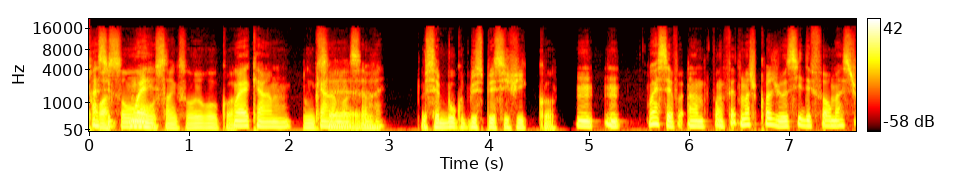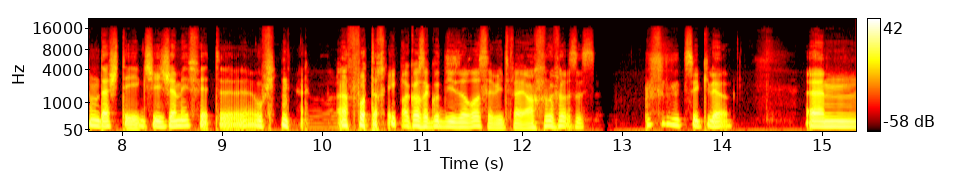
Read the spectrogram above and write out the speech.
Ah, c'est- 300 ouais. 500 euros, quoi. Ouais, carrément. Donc Carrément, c'est vrai. mais c'est beaucoup plus spécifique, quoi. Mm, mm. Ouais, c'est vrai. En, en fait, moi, je crois que j'ai aussi des formations d'acheter que j'ai jamais faites euh, au final. Ah, faudrait Ah, quand ça coûte 10 euros, c'est vite fait. hein. C'est- clair. Euh,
